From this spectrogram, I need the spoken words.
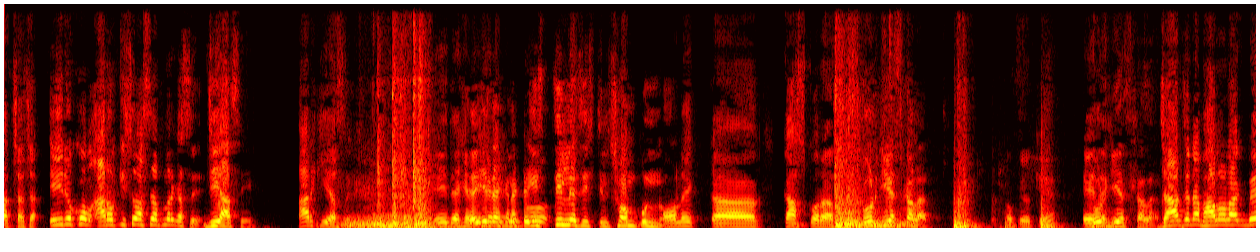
আচ্ছা আচ্ছা। এইরকম আরও কিছু আছে আপনার কাছে? জি আছে। আর কি আছে? এই দেখেন এই যে দেখেন একটা স্টিললেস স্টিল সম্পূর্ণ। অনেক কাজ করা আছে। Gorgeous colour okay okay. Gorgeous color। যার যেটা ভালো লাগবে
